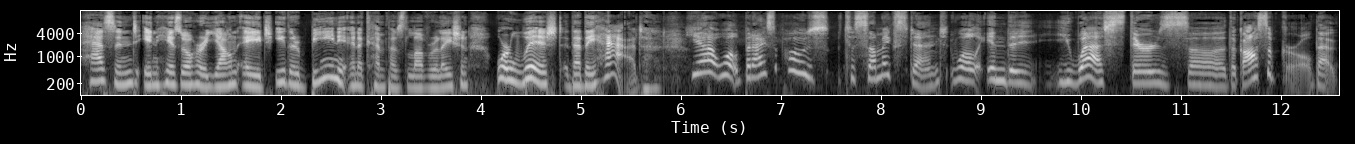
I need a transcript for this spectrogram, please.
hasn't in his or her young age either been in a campus love relation or wished that they had? Yeah, well, but I suppose to some extent, well, in the U.S., there's uh, the Gossip Girl that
